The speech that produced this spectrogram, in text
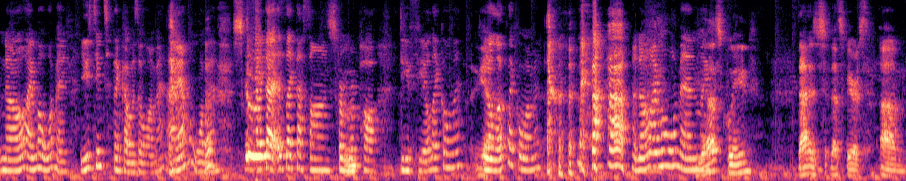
No, I'm a woman. You seem to think I was a woman. I am a woman. It's like that. It's like that song from Scoop. RuPaul. Do you feel like a woman? You don't look like a woman. No, I'm a woman. Like, Yes, queen. That is that's fierce. Um,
